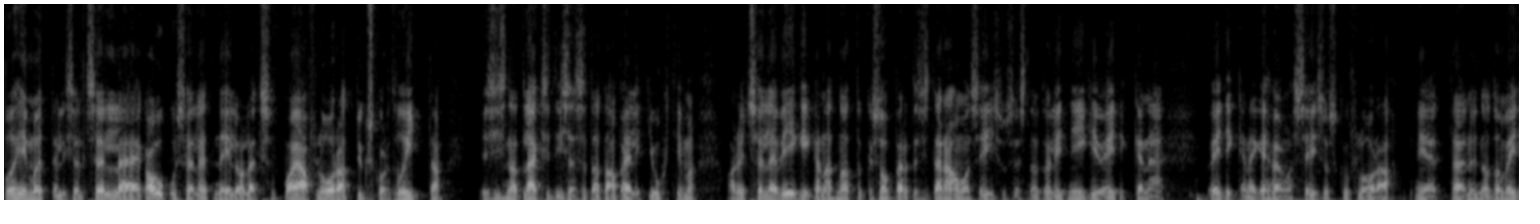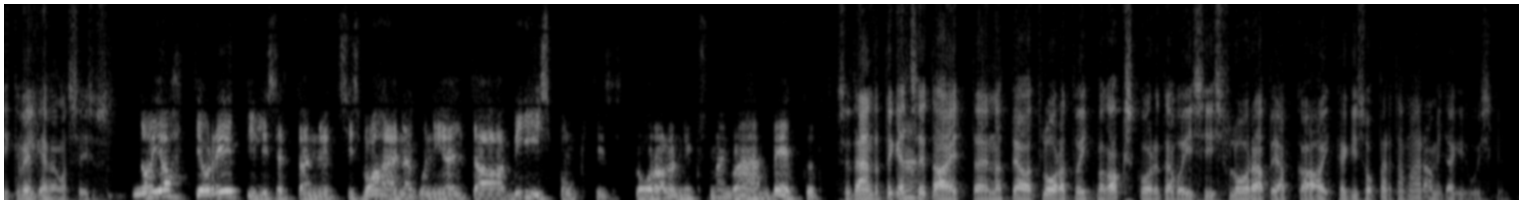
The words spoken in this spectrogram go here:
põhimõtteliselt selle kaugusel, et neil oleks vaja Florat ükskord võita ja siis nad läheksid ise seda tabelit juhtima. aga nüüd selle viigiga nad natuke soperdasid ära oma seisu, sest nad olid niigi veidikene, veidikene kehvemas seisus kui Flora, nii et äh, nüüd nad on veidike veel kehvemas seisus. nojah, teoreetiliselt on nüüd siis vahe nagu nii-öelda viis punkti, sest Floral on üks mäng vähem peetud. see tähendab tegelikult ja. seda, et äh, nad peavad Florat võitma kaks korda või siis Flora peab ka ikkagi soperdama ära midagi kuskil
